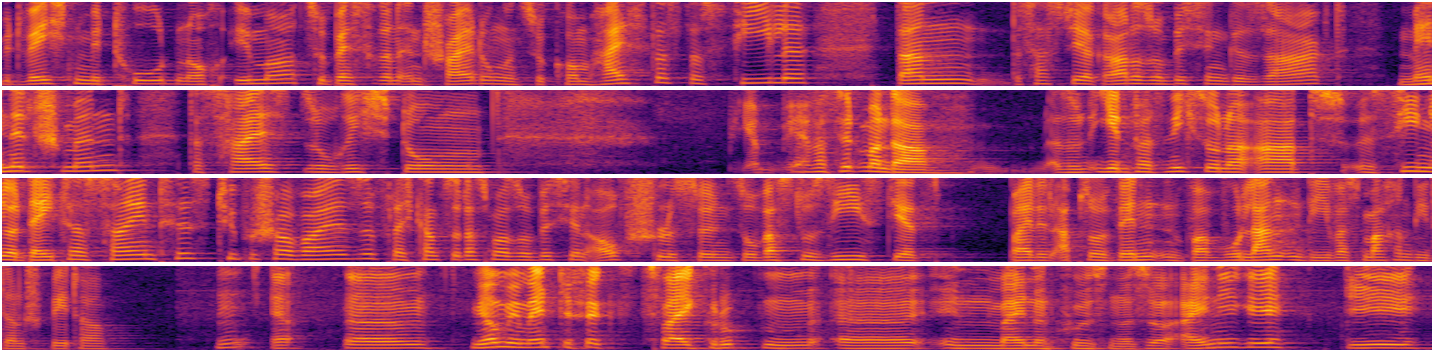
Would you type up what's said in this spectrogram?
mit welchen Methoden auch immer, zu besseren Entscheidungen zu kommen. Heißt das, dass viele dann, das hast du ja gerade so ein bisschen gesagt, Management, das heißt so Richtung, ja, ja, was wird man da? Also jedenfalls nicht so eine Art äh, Senior Data Scientist typischerweise. Vielleicht kannst du das mal so ein bisschen aufschlüsseln, so was du siehst jetzt bei den Absolventen, wo landen die, was machen die dann später? Hm, ja, ähm, wir haben im Endeffekt zwei Gruppen äh, in meinen Kursen. Also einige, die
